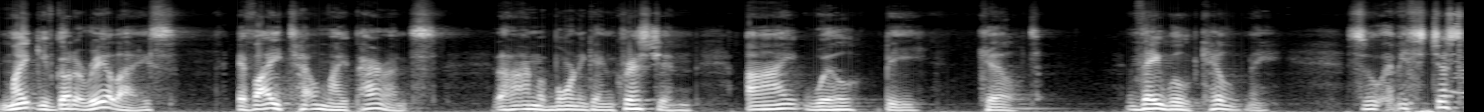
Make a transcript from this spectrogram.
Mike, you've got to realize if I tell my parents that I'm a born again Christian, I will be killed. They will kill me. So I mean, it's just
